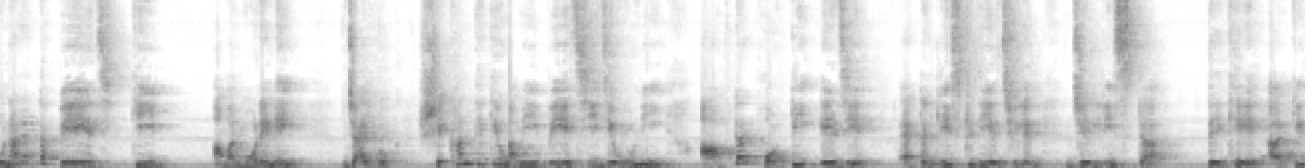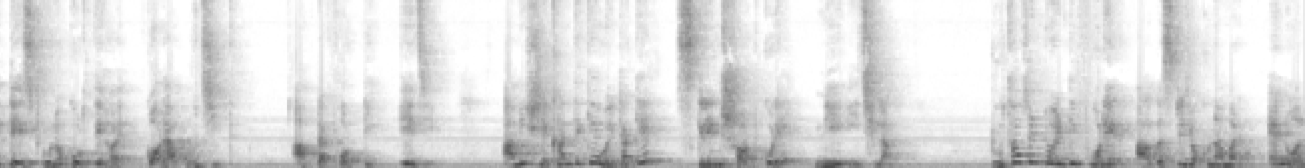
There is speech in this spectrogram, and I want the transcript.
ওনার একটা পেজ কি আমার মনে নেই। যাই হোক, সেখান থেকে আমি পেয়েছি যে উনি আফটার ফর্টি এজে একটা লিস্ট দিয়েছিলেন, যে লিস্টটা দেখে আর কি টেস্টগুলো করতে হয়, করা উচিত। আফটার ফর্টি এজে আমি সেখান থেকে ওইটাকে স্ক্রিনশট করে নিয়ে নিয়েছিলাম। টু থাউজেন্ড টোয়েন্টি ফোরের আগস্টে যখন আমার অ্যানুয়াল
